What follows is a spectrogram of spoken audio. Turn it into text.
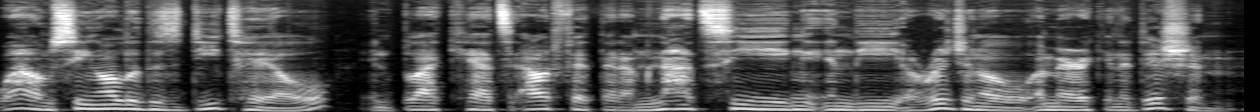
Wow, I'm seeing all of this detail in Black Cat's outfit that I'm not seeing in the original American edition.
